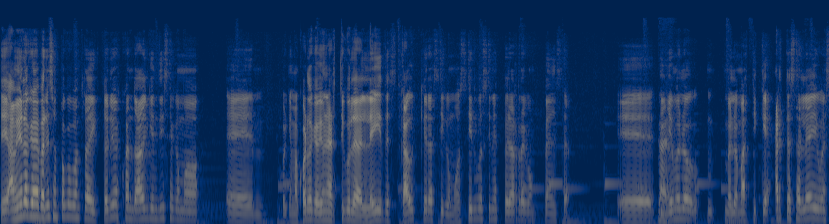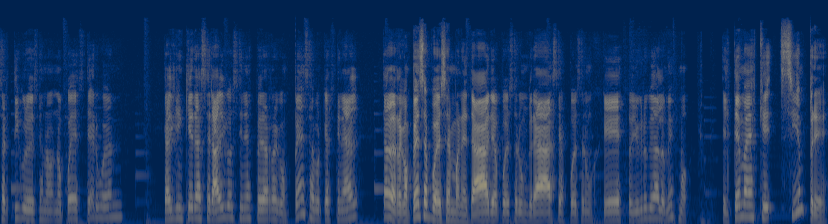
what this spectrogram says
sí, a mí lo que me parece un poco contradictorio es cuando alguien dice como. eh, porque me acuerdo que había un artículo de la ley de Scout que era así como sirvo sin esperar recompensa. Eh, Claro. Y yo me lo, me lo mastiqué harta esa ley o ese artículo y decía, no, no puede ser, weón. Que alguien quiera hacer algo sin esperar recompensa, porque al final, claro, la recompensa puede ser monetaria, puede ser un gracias, puede ser un gesto, yo creo que da lo mismo. El tema es que siempre,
